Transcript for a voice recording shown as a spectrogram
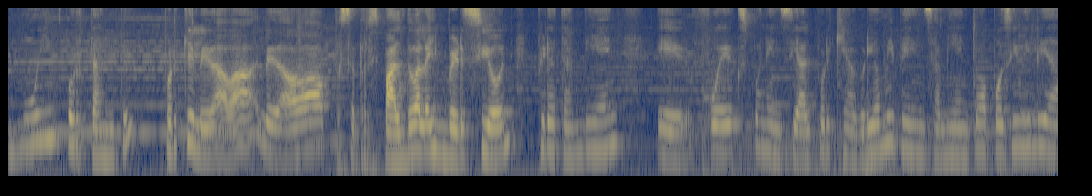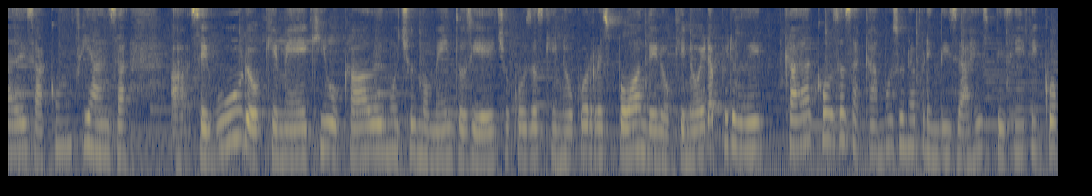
muy importante porque le daba, le daba pues, respaldo a la inversión, pero también eh, fue exponencial porque abrió mi pensamiento a posibilidades, a confianza, Seguro que me he equivocado en muchos momentos y he hecho cosas que no corresponden o que no era, pero de cada cosa sacamos un aprendizaje específico.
